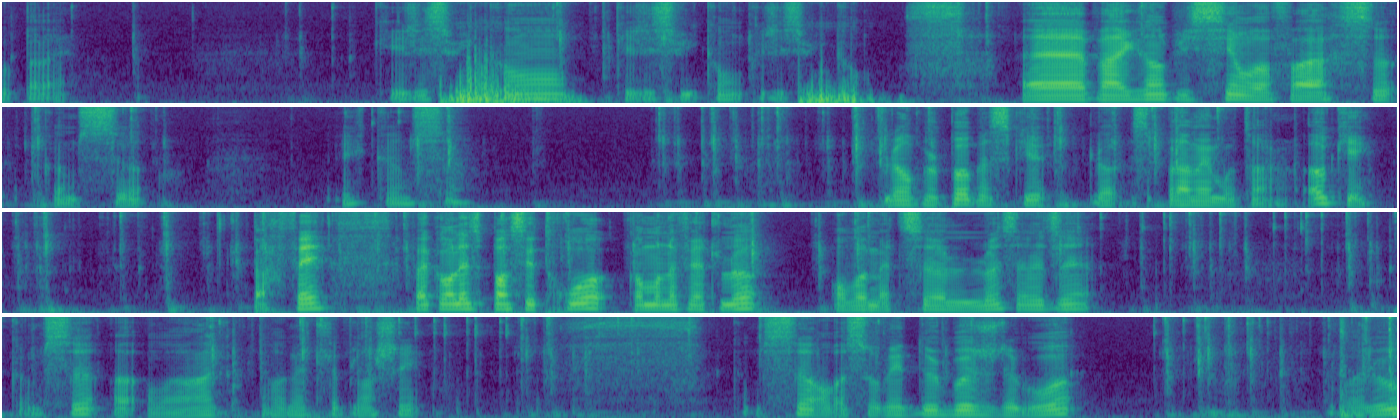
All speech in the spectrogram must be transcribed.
Hop là. Que je suis con, que je suis con, que je suis con. Euh, par exemple, ici, on va faire ça, comme ça. Et comme ça. là on peut pas parce que là c'est pas la même hauteur. Ok. Parfait. Fait qu'on laisse passer 3 comme on a fait là. On va mettre ça là ça veut dire. Comme ça. Ah, on, va, on va mettre le plancher. Comme ça, on va sauver deux bouches de bois. Voilà.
